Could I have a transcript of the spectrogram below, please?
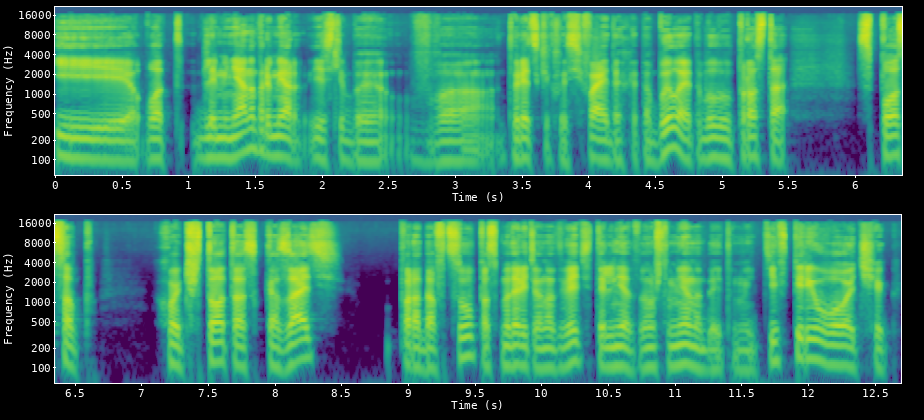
И вот для меня, например, если бы в турецких классифайдах это было, это был бы просто способ хоть что-то сказать продавцу, посмотреть, он ответит или нет, потому что мне надо там, идти в переводчик,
